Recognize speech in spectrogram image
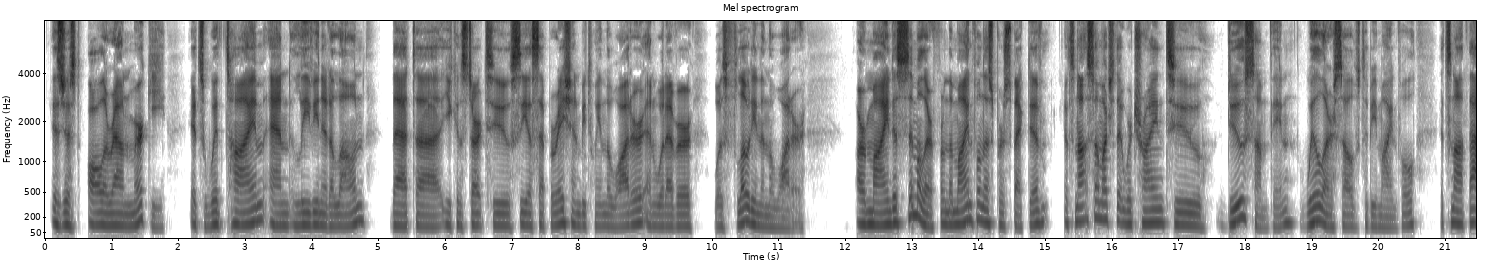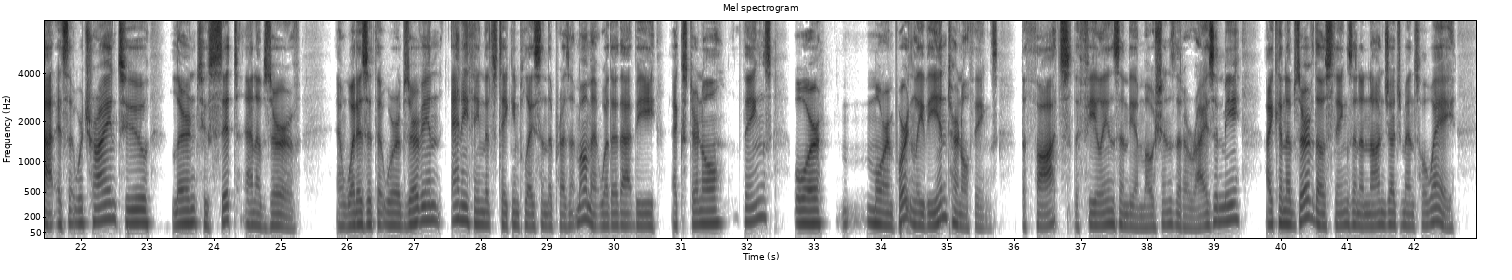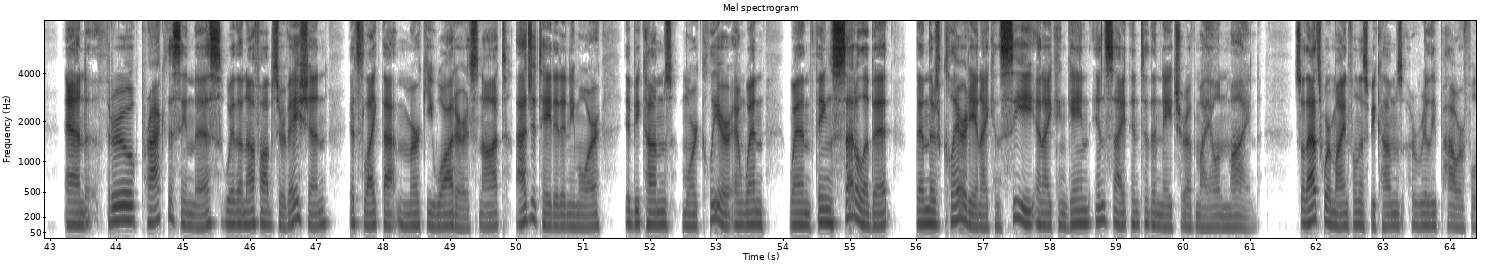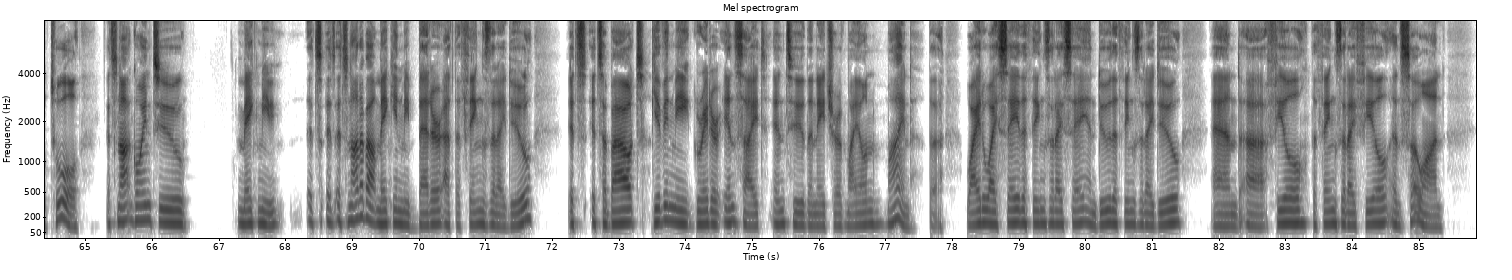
is just all around murky. It's with time and leaving it alone that uh, you can start to see a separation between the water and whatever was floating in the water. Our mind is similar from the mindfulness perspective. It's not so much that we're trying to do something, will ourselves to be mindful. It's not that. It's that we're trying to learn to sit and observe. And what is it that we're observing? Anything that's taking place in the present moment, whether that be external things or more importantly, the internal things, the thoughts, the feelings, and the emotions that arise in me I can observe those things in a non judgmental way. And through practicing this with enough observation, it's like that murky water. It's not agitated anymore. It becomes more clear. And when when things settle a bit, then there's clarity and I can see and I can gain insight into the nature of my own mind. So that's where mindfulness becomes a really powerful tool. It's not going to make me it's it's not about making me better at the things that I do. It's it's about giving me greater insight into the nature of my own mind. The why do I say the things that I say and do the things that I do and uh, feel the things that I feel and so on.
